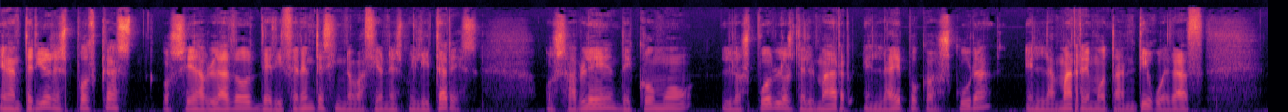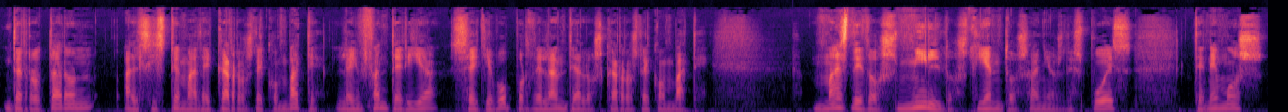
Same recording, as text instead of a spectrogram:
En anteriores podcasts os he hablado de diferentes innovaciones militares. Os hablé de cómo los pueblos del mar en la época oscura, en la más remota antigüedad, derrotaron al sistema de carros de combate. La infantería se llevó por delante a los carros de combate. Más de dos mil doscientos años después tenemos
